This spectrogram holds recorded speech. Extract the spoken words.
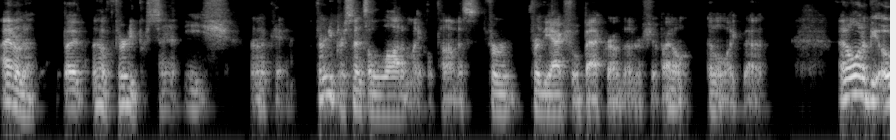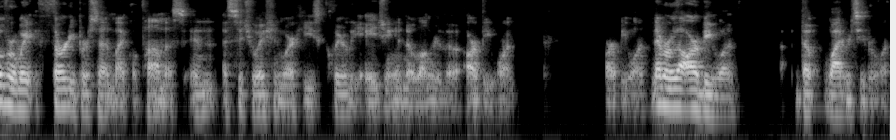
I don't know. But oh, 30%. Eesh. Okay thirty percent is a lot of Michael Thomas for for the actual background ownership. I don't I don't like that. I don't want to be overweight thirty percent Michael Thomas in a situation where he's clearly aging and no longer the RB one, RB one, never the RB one, the wide receiver one.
